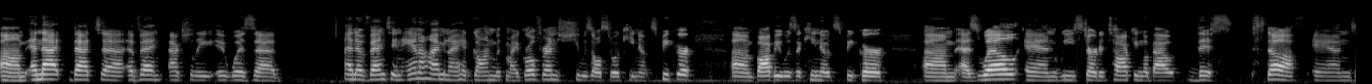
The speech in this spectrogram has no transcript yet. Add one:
Um, and that that uh, event actually it was uh, an event in anaheim and i had gone with my girlfriend she was also a keynote speaker um, bobby was a keynote speaker um, as well and we started talking about this stuff. And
